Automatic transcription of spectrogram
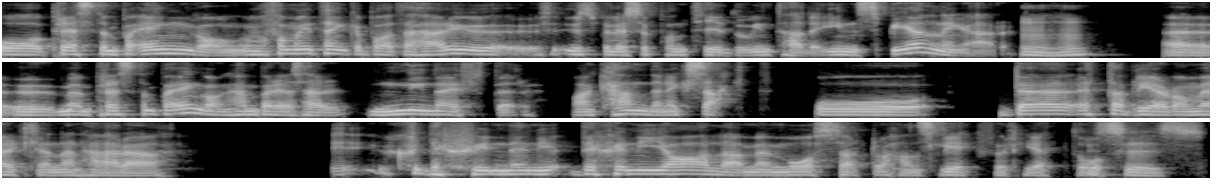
och prästen på en gång. Och då får man ju tänka på att det här är ju, utspelar sig på en tid då vi inte hade inspelningar. Mm. Men prästen på en gång, han börjar så här nynna efter. Och han kan den exakt. Och där etablerar de verkligen den här eh, det, det geniala med Mozart och hans lekfullhet och Precis.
